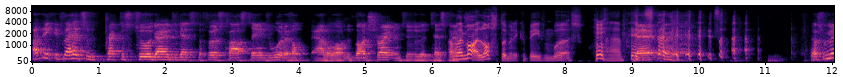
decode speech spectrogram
I think if they had some practice tour games against the first class teams, it would have helped out a lot. They've gone straight into a test I mean, they might have lost them, and it could be even worse. um, Now, for me,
